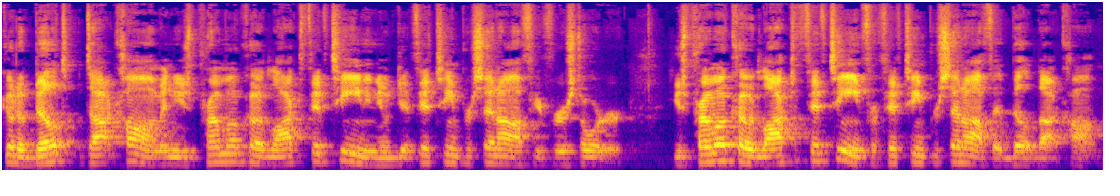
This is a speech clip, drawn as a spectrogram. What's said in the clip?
Go to built.com and use promo code LOCKED15 and you'll get 15% off your first order. Use promo code LOCKED15 for 15% off at built.com.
